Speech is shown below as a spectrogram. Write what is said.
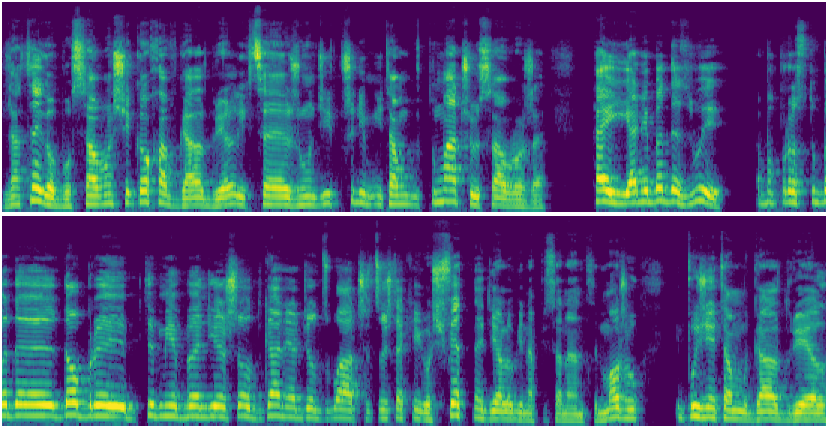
Dlatego, bo Sauron się kocha w Galadriel i chce rządzić przy nim. I tam tłumaczył Sauron, że hej, ja nie będę zły, ja po prostu będę dobry, ty mnie będziesz odganiać od zła, czy coś takiego. Świetne dialogi napisane na tym morzu. I później tam Galadriel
